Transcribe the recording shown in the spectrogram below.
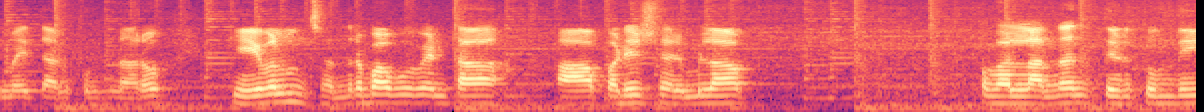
ఏమైతే అనుకుంటున్నారో కేవలం చంద్రబాబు వెంట పడి షర్మిల వాళ్ళ అన్నని తిడుతుంది.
